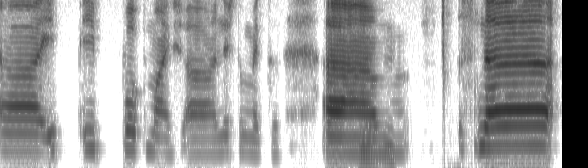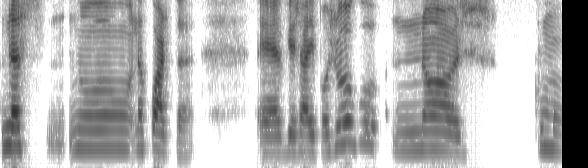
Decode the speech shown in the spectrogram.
uh, e, e, pouco mais uh, neste momento. Uhum. Na, na, no, na quarta é viajar aí para o jogo. Nós, como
